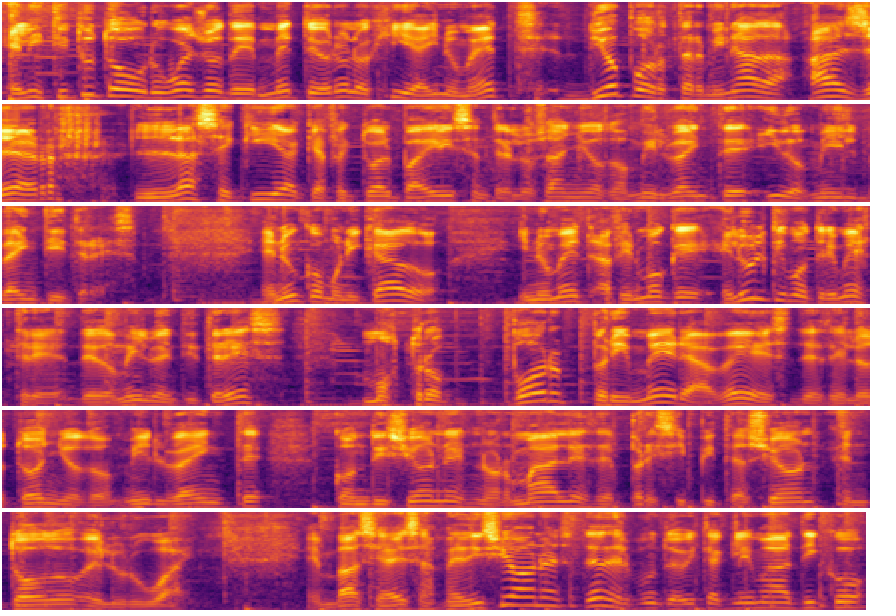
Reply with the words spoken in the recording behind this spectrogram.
El Instituto Uruguayo de Meteorología, INUMET, dio por terminada ayer la sequía que afectó al país entre los años 2020 y 2023. En un comunicado, Inumet afirmó que el último trimestre de 2023 mostró por primera vez desde el otoño 2020 condiciones normales de precipitación en todo el Uruguay. En base a esas mediciones, desde el punto de vista climático,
